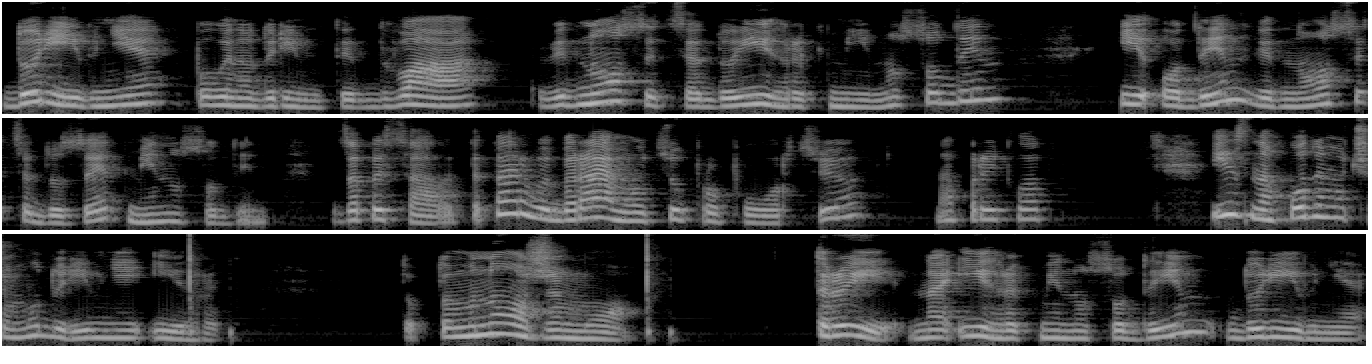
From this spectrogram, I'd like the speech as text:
дорівнює, повинно дорівнювати 2 відноситься до y мінус 1 і 1 відноситься до z мінус 1. Записали. Тепер вибираємо цю пропорцію, наприклад, і знаходимо, чому дорівнює y. Тобто множимо 3 на y мінус 1 дорівнює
